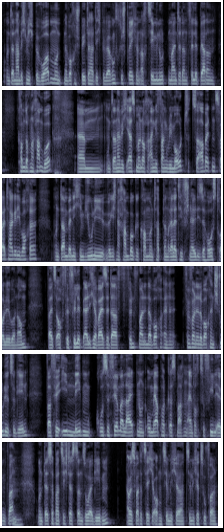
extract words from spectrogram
Und dann habe ich mich beworben und eine Woche später hatte ich Bewerbungsgespräch und nach zehn Minuten meinte dann Philipp, ja, dann komm doch nach Hamburg. Ähm, und dann habe ich erstmal noch angefangen, remote zu arbeiten, zwei Tage die Woche. Und dann bin ich im Juni wirklich nach Hamburg gekommen und habe dann relativ schnell diese Hostrolle übernommen, weil es auch für Philipp ehrlicherweise da fünfmal in der Woche, äh, fünfmal in der Woche ins Studio zu gehen, war für ihn neben große Firma leiten und OMR-Podcast machen einfach zu viel irgendwann. Mhm. Und deshalb hat sich das dann so ergeben. Aber es war tatsächlich auch ein ziemlicher, ziemlicher Zufall.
